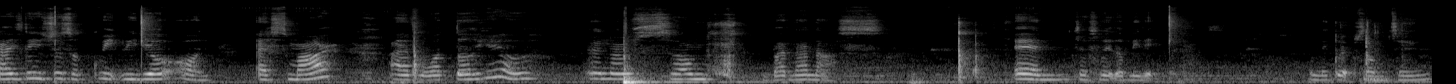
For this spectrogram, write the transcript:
guys this is just a quick video on ASMR I have water here and some bananas. And just wait a minute. Let me grab something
